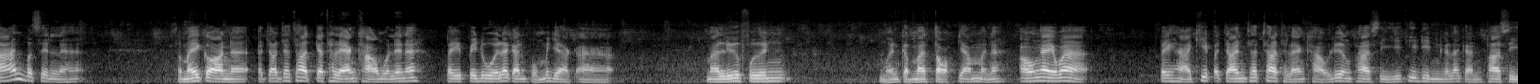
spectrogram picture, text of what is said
ล้านเปอร์เซ็นต์เลยฮะสมัยก่อนนะอาจารย์ชาติชาติแกแถลงข่าวหมดเลยนะ ไปไปดูแล้วกันผมไม่อยากอ่ามาลื้อฟื้น เหมือนกับมาตอกย้ำอะนะ เอาง่ายว่าไปหาคลิปอาจารย์ชาติชาติแถลงข่าวเรื่องภาษีที่ดินกันแล้วกัน ภาษี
